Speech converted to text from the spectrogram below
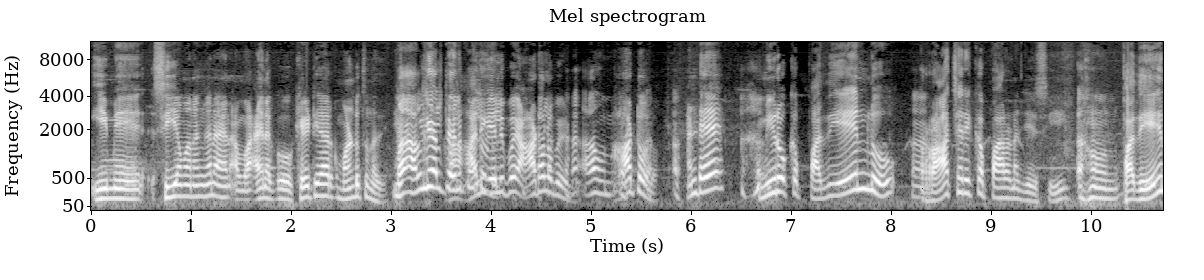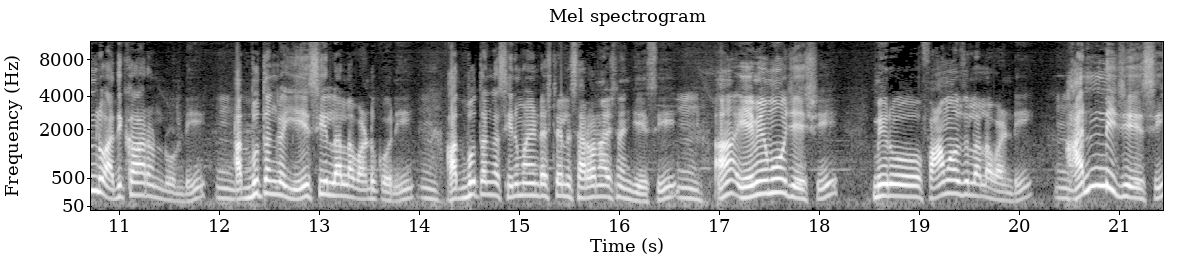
ఈమె సీఎం అనగానే ఆయన ఆయనకు కేటీఆర్కు మండుతున్నది అలిగి వెళ్ళిపోయి ఆటోలో పోయాడు. అవును. ఆటోలో. అంటే మీరు ఒక పదేండ్లు రాచరిక పాలన చేసి పదేండ్లు అధికారంలో ఉండి అద్భుతంగా ఏసీలల్లో వండుకొని అద్భుతంగా సినిమా ఇండస్ట్రీని సర్వనాశనం చేసి ఏమేమో చేసి మీరు ఫామ్ హౌజులలో వండి అన్ని చేసి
